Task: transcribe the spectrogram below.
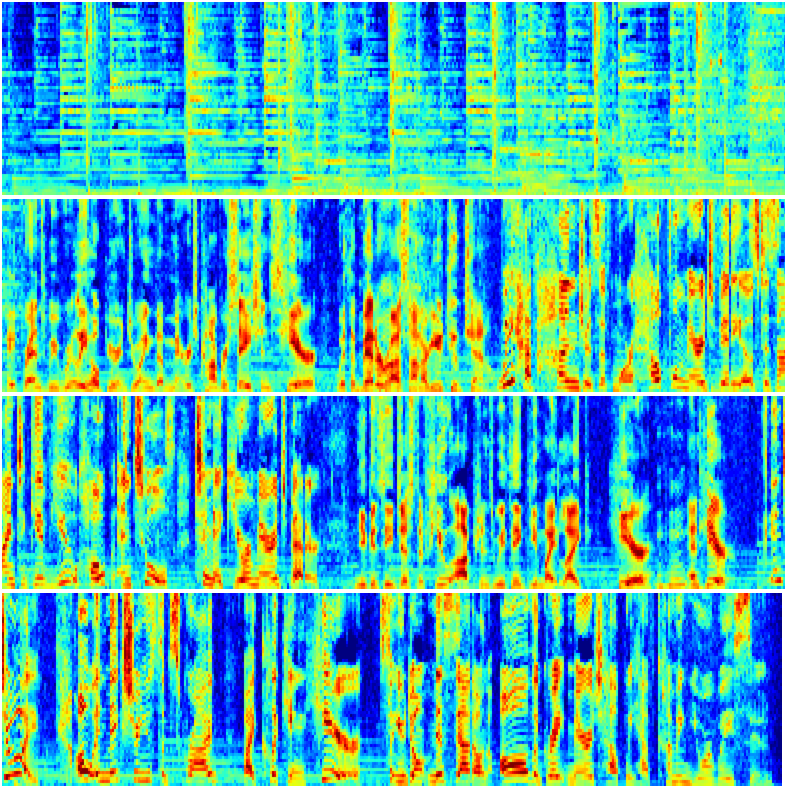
Hey, friends, we really hope you're enjoying the marriage conversations here with A Better mm-hmm. Us on our YouTube channel. We have hundreds of more helpful marriage videos designed to give you hope and tools to make your marriage better. And you can see just a few options we think you might like here mm-hmm. and here. Enjoy! Oh, and make sure you subscribe by clicking here so you don't miss out on all the great marriage help we have coming your way soon.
